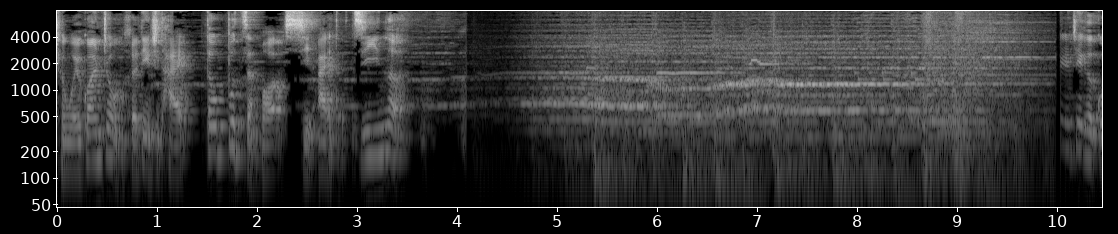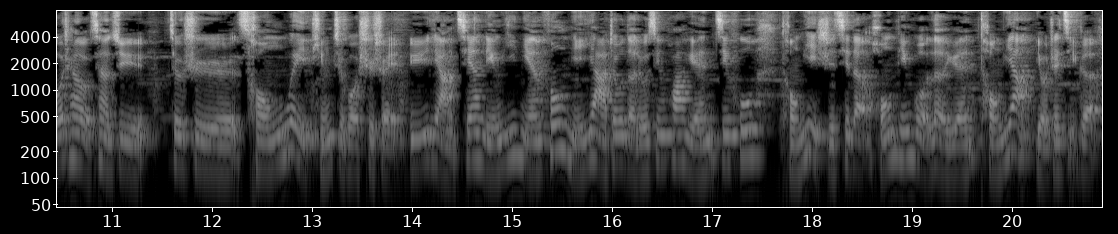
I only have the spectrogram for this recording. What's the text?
成为观众和电视台都不怎么喜爱的基因了。这个国产偶像剧就是从未停止过试水，与两千零一年风靡亚洲的《流星花园》几乎同一时期的《红苹果乐园》，同样有着几个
